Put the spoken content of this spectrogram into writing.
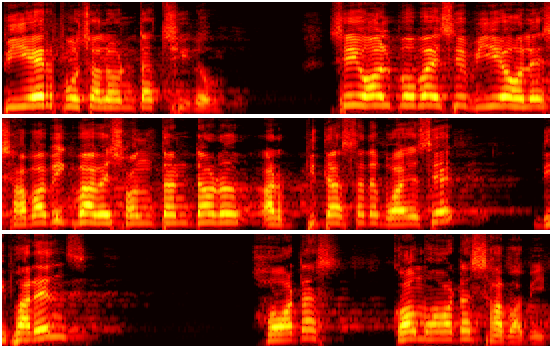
বিয়ের প্রচলনটা ছিল। সেই অল্প বয়সে বিয়ে হলে স্বাভাবিকভাবে সন্তানটার আর পিতার সাথে বয়সের ডিফারেন্স হওয়াটা কম হওয়াটা স্বাভাবিক।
